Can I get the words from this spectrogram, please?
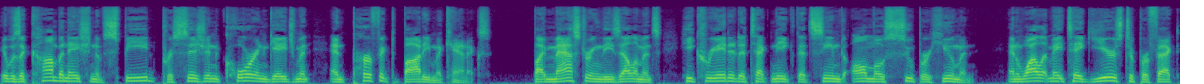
It was a combination of speed, precision, core engagement, and perfect body mechanics. By mastering these elements, he created a technique that seemed almost superhuman and while it may take years to perfect,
